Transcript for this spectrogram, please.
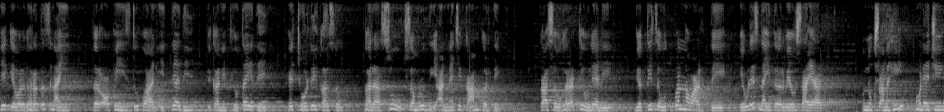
हे केवळ घरातच नाही तर ऑफिस दुकान इत्यादी ठिकाणी ठेवता येते. हे छोटे कासव घरात सुख समृद्धी आणण्याचे काम करते. कासव घरात ठेवल्याने व्यक्तीचं उत्पन्न वाढते. एवढेच नाही तर व्यवसायात नुकसानही होण्याची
